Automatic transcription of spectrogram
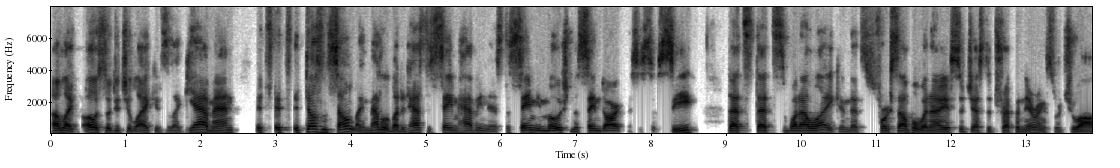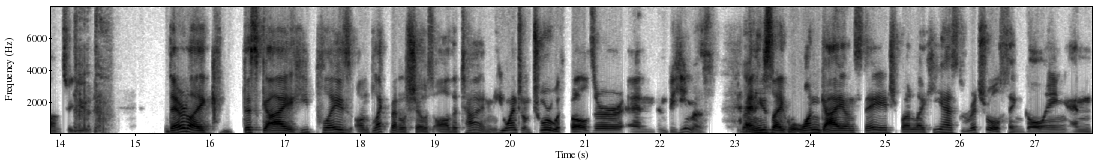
I'm like, oh, so did you like it? It's like, yeah, man. It's it's it doesn't sound like metal, but it has the same heaviness, the same emotion, the same darkness. See, that's that's what I like, and that's for example when I suggested Trepanneering Ritual to you. They're like this guy. He plays on black metal shows all the time. He went on tour with Bölzer and, and Behemoth, and he's like one guy on stage, but like he has the ritual thing going and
